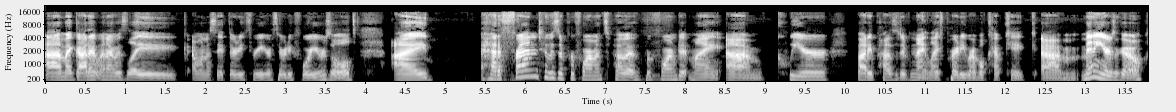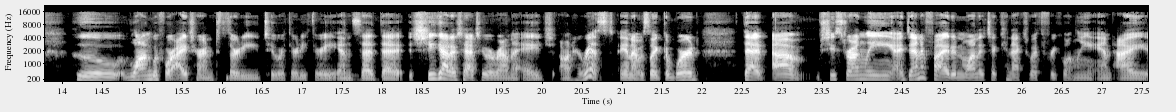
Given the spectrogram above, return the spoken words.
Um, I got it when I was like I want to say 33 or 34 years old. I had a friend who was a performance poet who performed at my um, queer body positive nightlife party rebel cupcake um, many years ago who long before I turned 32 or 33 and said that she got a tattoo around that age on her wrist. And it was like a word that um, she strongly identified and wanted to connect with frequently. And I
